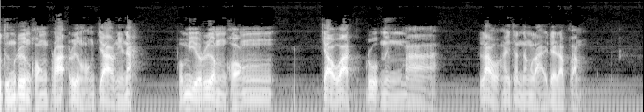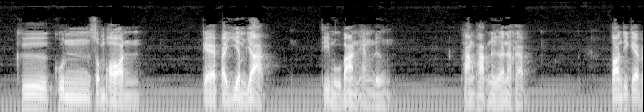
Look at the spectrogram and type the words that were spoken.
พูดถึงเรื่องของพระเรื่องของเจ้านี่นะ ผมมีเรื่องของเจ้าวาดรูปหนึ่งมาเล่าให้ท่านทั้งหลายได้รับฟัง คือคุณสมพร แกไปเยี่ยมญาติที่หมู่บ้านแห่งหนึ่ง ทางภาคเหนือนะครับ ตอนที่แกไป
